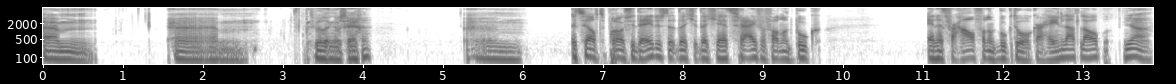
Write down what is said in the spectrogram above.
Um, um, wat wilde ik nou zeggen? Um, Hetzelfde procedé, dus dat, dat, je, dat je het schrijven van het boek en het verhaal van het boek door elkaar heen laat lopen. Ja,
